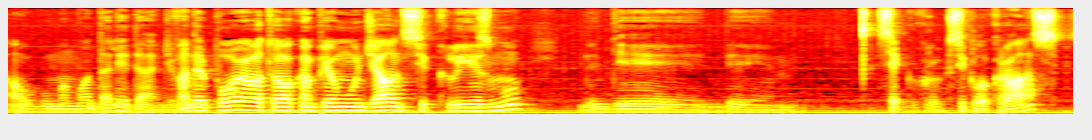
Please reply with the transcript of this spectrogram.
alguma modalidade. Vanderpool é o atual campeão mundial de ciclismo de, de ciclocross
